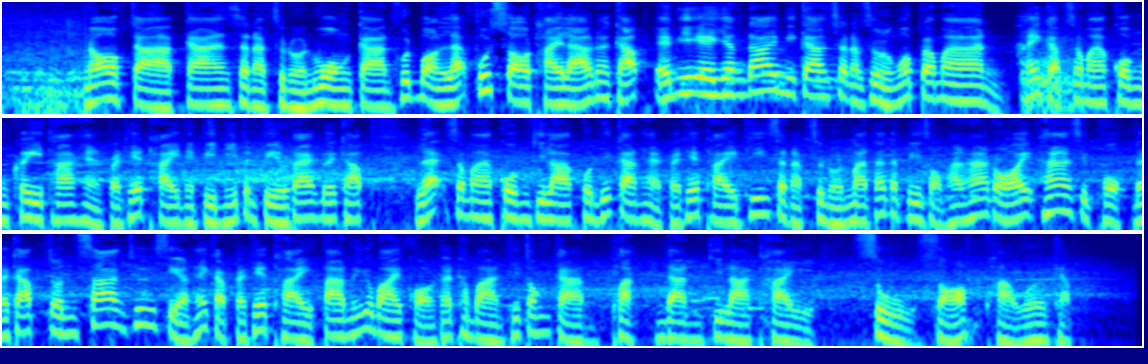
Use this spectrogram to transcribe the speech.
นอกจากการสนับสนุนวงการฟุตบอลและฟุตซอลไทยแล้วนะครับ MEA ยังได้มีการสนับสนุนงบประมาณ ให้กับสมาคมกรีฑาแห่งประเทศไทยในปีนี้เป็นปีแรกด้วยครับ และสมาคมกีฬาคนพิการแห่งประเทศไทยที่สนับสนุนมาตั้งแต่ปี 2556 นะครับจนสร้างชื่อเสียงให้กับประเทศไทย ตามนโยบายของรัฐบาลที่ต้องการผลักดันกีฬาไทยสู่ซอฟต์พาวเวอร์ครับ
